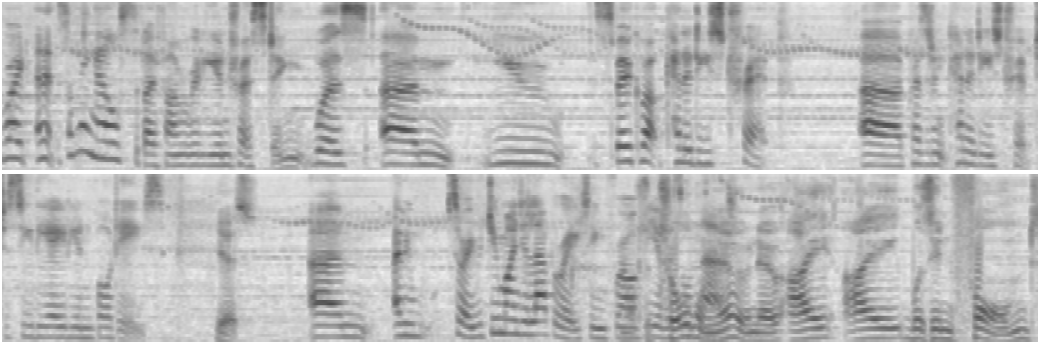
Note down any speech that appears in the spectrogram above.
Right, and something else that I found really interesting was um, you spoke about Kennedy's trip, uh, President Kennedy's trip to see the alien bodies. Yes. Um, I mean, sorry, would you mind elaborating for our viewers at all. on that? No, no. I, I was informed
